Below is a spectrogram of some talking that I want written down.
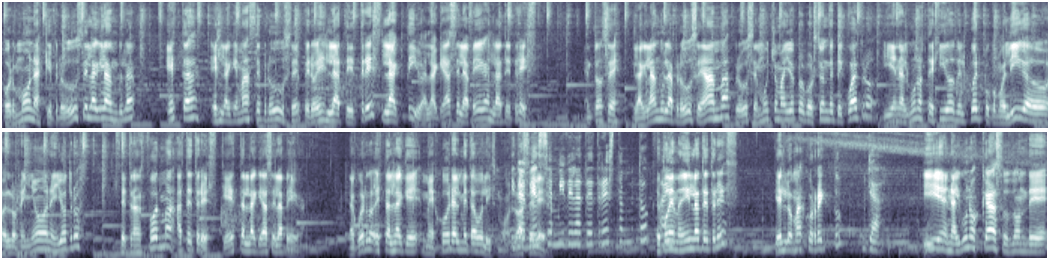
hormonas que produce la glándula. Esta es la que más se produce, pero es la T3 la activa, la que hace la pega es la T3. Entonces, la glándula produce ambas, produce mucho mayor proporción de T4 y en algunos tejidos del cuerpo, como el hígado, los riñones y otros, se transforma a T3, que esta es la que hace la pega. ¿De acuerdo? Esta es la que mejora el metabolismo, ¿Y lo también acelera. se mide la T3 también, Doc? Se puede medir la T3, que es lo más correcto, Ya. y en algunos casos donde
